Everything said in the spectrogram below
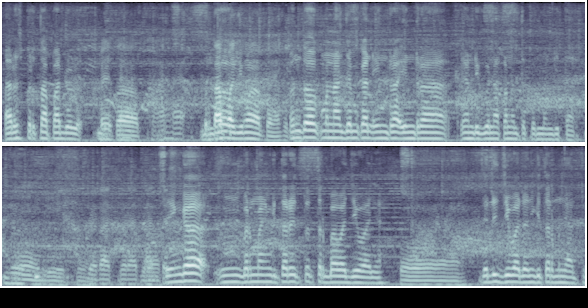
Harus bertapa dulu Betapa. Betapa gimana tuh maksudnya? untuk menajamkan indera-indera yang digunakan untuk bermain gitar. Oh, gitu. Berat berat. berat. Sehingga mm, bermain gitar itu terbawa jiwanya. Tuh. Jadi jiwa dan gitar menyatu.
